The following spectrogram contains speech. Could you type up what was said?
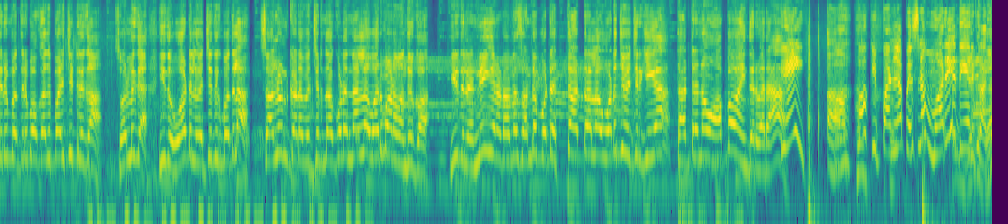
திரும்ப திரும்ப உட்காந்து படிச்சிட்டு இருக்கான். சொல்லுங்க இது ஹோட்டல் வச்சதுக்கு பதிலா சலூன் கடை வச்சிருந்தா கூட நல்ல வருமானம் வந்திருக்கும். இதுல நீங்க சண்டை போட்டு தட்டெல்லாம் உடஞ்சு வச்சிருக்கீங்க. தட்டை உன் அப்பா வாங்கி தருவாரா? அப்பாக்கு இப்பன்லாம் பேசினா மரியாதையே இருக்காது.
